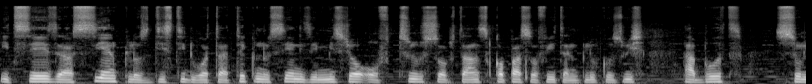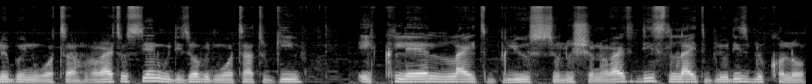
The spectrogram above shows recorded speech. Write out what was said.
It says uh, CN plus distilled water. Note, CN is a mixture of two substances, copper sulfate and glucose, which are both soluble in water. Alright, so CN will dissolve in water to give a clear light blue solution all right? This light blue this blue color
